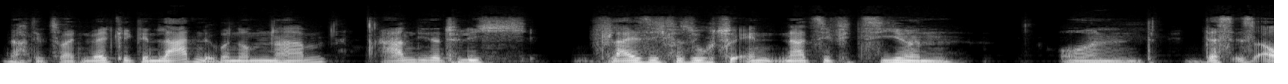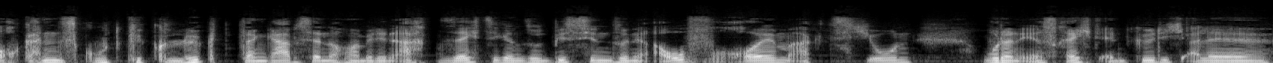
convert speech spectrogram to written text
nach dem Zweiten Weltkrieg den Laden übernommen haben, haben die natürlich fleißig versucht zu entnazifizieren. Und das ist auch ganz gut geglückt. Dann gab es ja nochmal mit den 68ern so ein bisschen so eine Aufräumaktion, wo dann erst recht endgültig alle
